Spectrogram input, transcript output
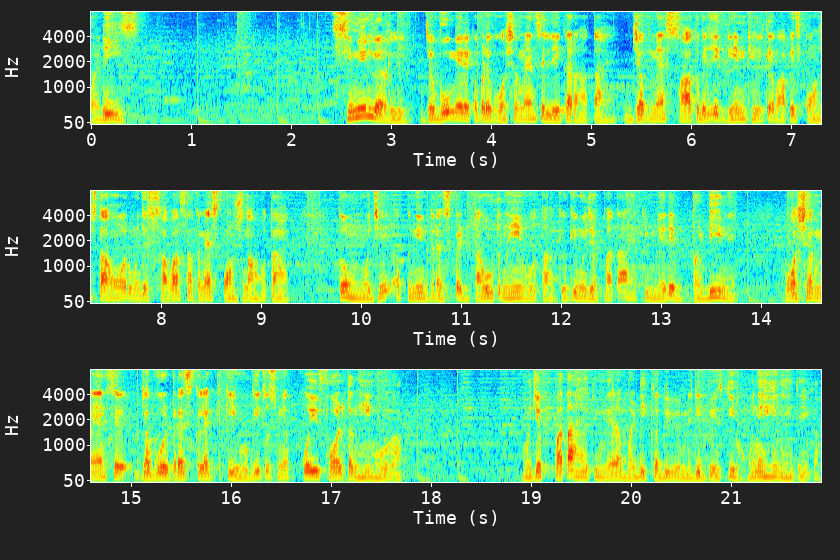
buddies similarly जब वो मेरे कपड़े वॉशरमैन से लेकर आता है, जब मैं सात बजे गेम खेल के वापस पहुँचता हूँ और मुझे सवा सात मैच पहुँचना होता है तो मुझे अपनी ड्रेस पे डाउट नहीं होता, क्योंकि मुझे पता है कि मेरे बडी ने वॉशरमैन से जब वो ड्रेस कलेक्ट की होगी तो उसमें कोई फॉल्ट नहीं होगा। मुझे पता है कि मेरा बडी कभी भी मेरी बेइज्जती होने ही नहीं देगा।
